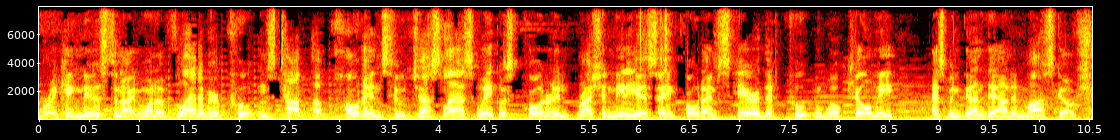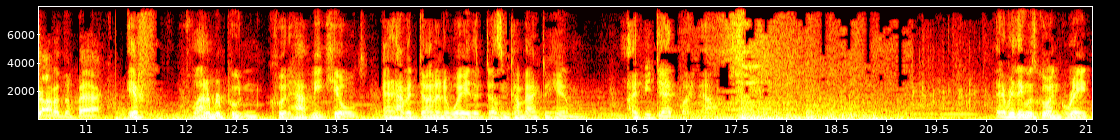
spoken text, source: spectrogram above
Breaking news tonight. One of Vladimir Putin's top opponents, who just last week was quoted in Russian media saying, quote, I'm scared that Putin will kill me, has been gunned down in Moscow, shot in the back. If Vladimir Putin could have me killed and have it done in a way that doesn't come back to him, I'd be dead by now. Everything was going great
